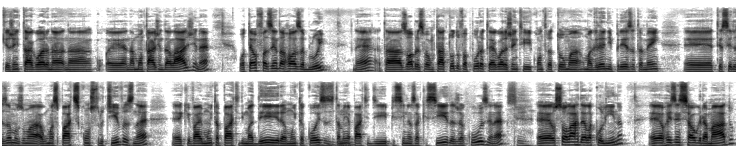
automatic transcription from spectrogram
que a gente tá agora na, na, é, na montagem da laje, né? Hotel Fazenda Rosa Blue, né? Tá, as obras vão estar a todo vapor. Até agora a gente contratou uma, uma grande empresa também. É, terceirizamos uma, algumas partes construtivas, né? É, que vai muita parte de madeira, muita coisa, uhum. e também a parte de piscinas aquecidas, jacuzzi, né? É, o solar dela Colina, é, o residencial Gramado,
